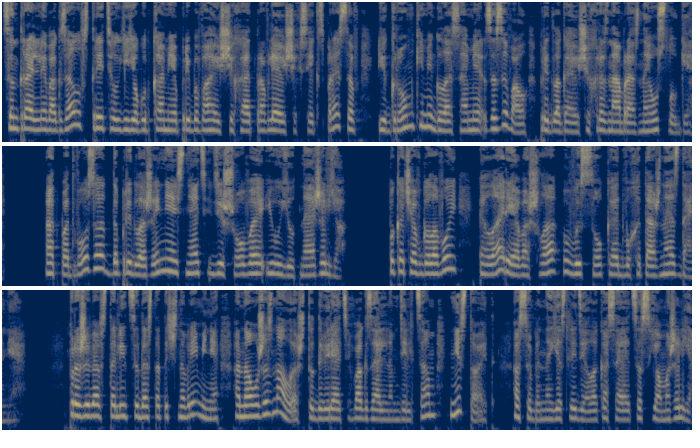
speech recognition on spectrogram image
Центральный вокзал встретил ее гудками прибывающих и отправляющихся экспрессов и громкими голосами зазывал, предлагающих разнообразные услуги. От подвоза до предложения снять дешевое и уютное жилье. Покачав головой, Элария вошла в высокое двухэтажное здание. Проживя в столице достаточно времени, она уже знала, что доверять вокзальным дельцам не стоит, особенно если дело касается съема жилья.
